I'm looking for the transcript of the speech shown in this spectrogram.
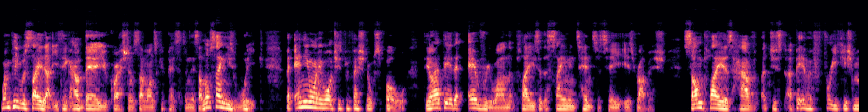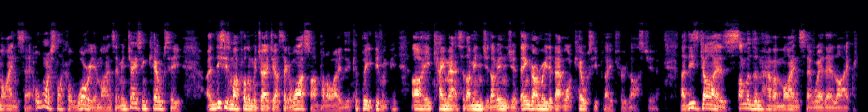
when people say that, you think, how dare you question someone's competitiveness? I'm not saying he's weak, but anyone who watches professional sport, the idea that everyone that plays at the same intensity is rubbish. Some players have a, just a bit of a freakish mindset, almost like a warrior mindset. I mean, Jason Kelce, and this is my problem with JJ Arcega Whiteside, by the way, the completely different. Oh, he came out and said, I'm injured, I'm injured. Then go and read about what Kelce played through last year. Like these guys, some of them have a mindset where they're like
